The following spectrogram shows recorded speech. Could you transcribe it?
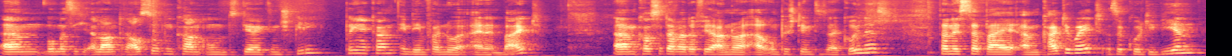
ähm, wo man sich ein Land raussuchen kann und direkt ins Spiel bringen kann. In dem Fall nur einen Wald. Ähm, kostet aber dafür auch nur ein unbestimmtes, ein grünes. Dann ist dabei ähm, Cultivate, also kultivieren.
